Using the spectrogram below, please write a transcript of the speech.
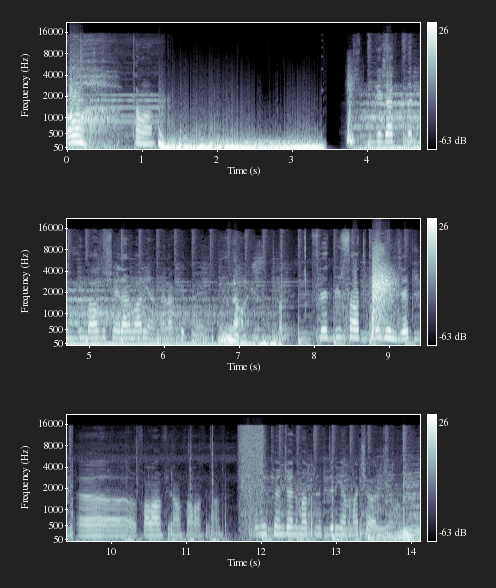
Oh tamam. Şimdi bu gece hakkında bildiğim bazı şeyler var yani merak etmeyin. Nice. Fred bir saat 2'de gelecek. Ee, falan filan falan filan. Ben ilk önce animatronikleri yanıma çağıracağım.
